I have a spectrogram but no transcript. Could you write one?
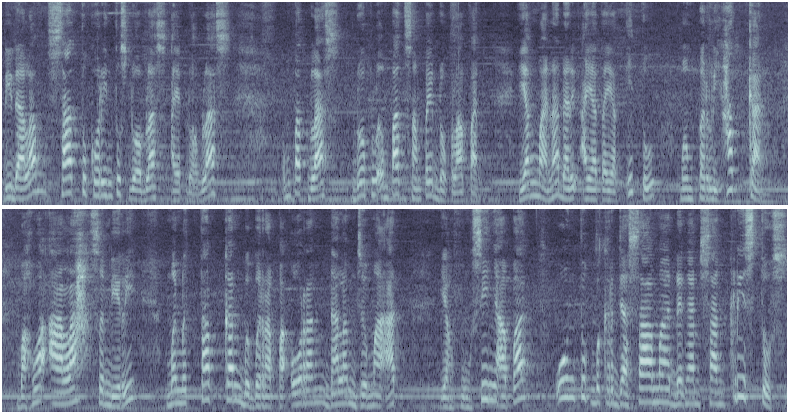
di dalam 1 Korintus 12 ayat 12, 14, 24 sampai 28. Yang mana dari ayat-ayat itu memperlihatkan bahwa Allah sendiri menetapkan beberapa orang dalam jemaat yang fungsinya apa? Untuk bekerja sama dengan Sang Kristus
